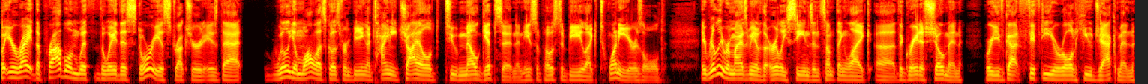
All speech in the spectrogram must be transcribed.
But you're right, the problem with the way this story is structured is that William Wallace goes from being a tiny child to Mel Gibson, and he's supposed to be like 20 years old. It really reminds me of the early scenes in something like uh, The Greatest Showman, where you've got 50 year old Hugh Jackman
